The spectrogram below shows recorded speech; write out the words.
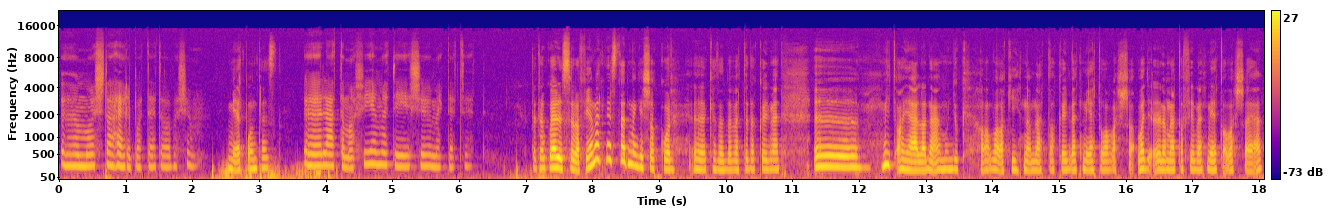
ö, most a Harry Pottert olvasom. Miért pont ezt? Ö, láttam a filmet, és ö, megtetszett. Tehát akkor először a filmet nézted meg, és akkor ö, kezedbe vetted a könyvet. Ö, mit ajánlanál mondjuk, ha valaki nem látta a könyvet, miért olvassa, vagy nem látta a filmet, miért olvassa el?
